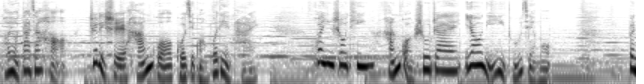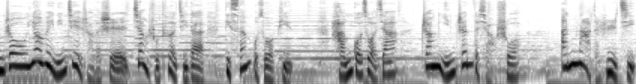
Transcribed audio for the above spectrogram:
朋友，大家好，这里是韩国国际广播电台，欢迎收听韩广书斋邀你一读节目。本周要为您介绍的是降暑特辑的第三部作品，韩国作家张银珍的小说《安娜的日记》。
